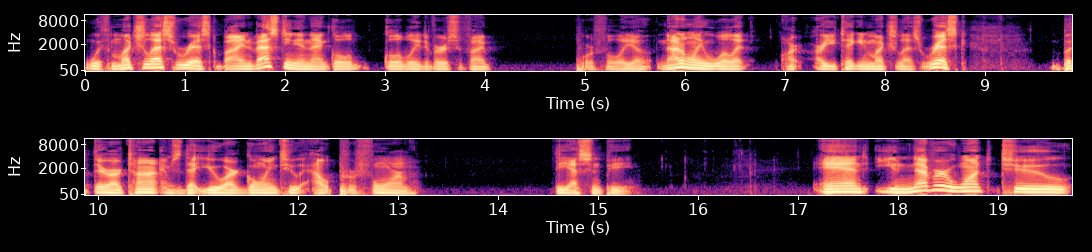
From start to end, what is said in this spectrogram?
with much less risk by investing in that glo- globally diversified portfolio, not only will it are, are you taking much less risk, but there are times that you are going to outperform the S&P. And you never want to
